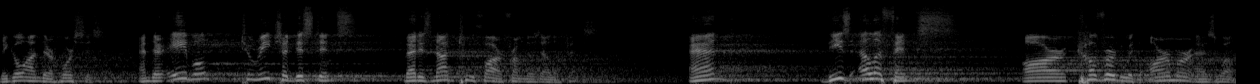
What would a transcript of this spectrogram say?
They go on their horses. And they're able to reach a distance that is not too far from those elephants. And these elephants are covered with armor as well.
